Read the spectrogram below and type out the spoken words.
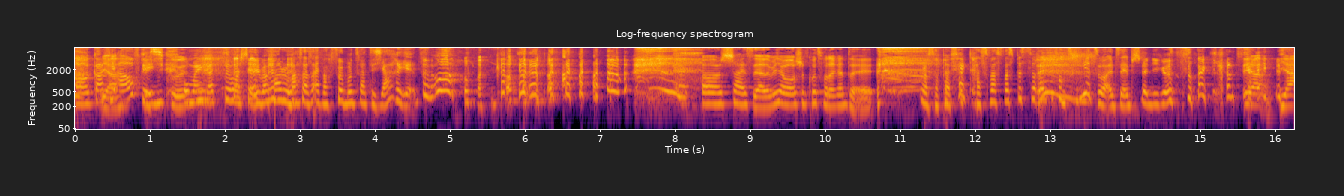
Oh Gott, ja, wie aufregend. Cool. Oh mein Gott, so, stell dir mal vor, du machst das einfach 25 Jahre jetzt. Oh, mein Gott. oh, scheiße, ja, da bin ich aber auch schon kurz vor der Rente, ey. Das ist doch perfekt. Hast was, was bis zur Rente funktioniert so als Selbstständige. So ganz geil. Ja, ja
